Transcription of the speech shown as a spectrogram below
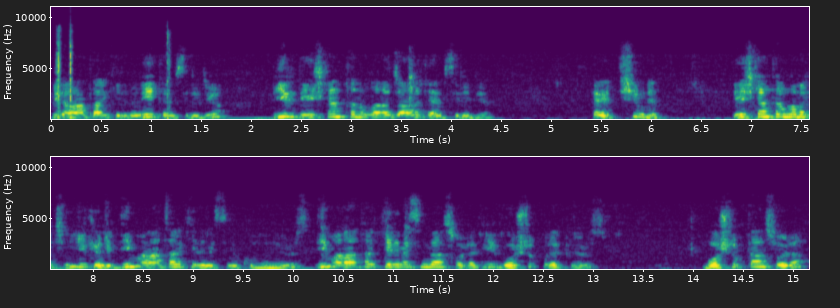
bir anahtar kelime neyi temsil ediyor? Bir değişken tanımlanacağını temsil ediyor. Evet şimdi değişken tanımlamak için ilk önce dim anahtar kelimesini kullanıyoruz. Dim anahtar kelimesinden sonra bir boşluk bırakıyoruz. Boşluktan sonra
